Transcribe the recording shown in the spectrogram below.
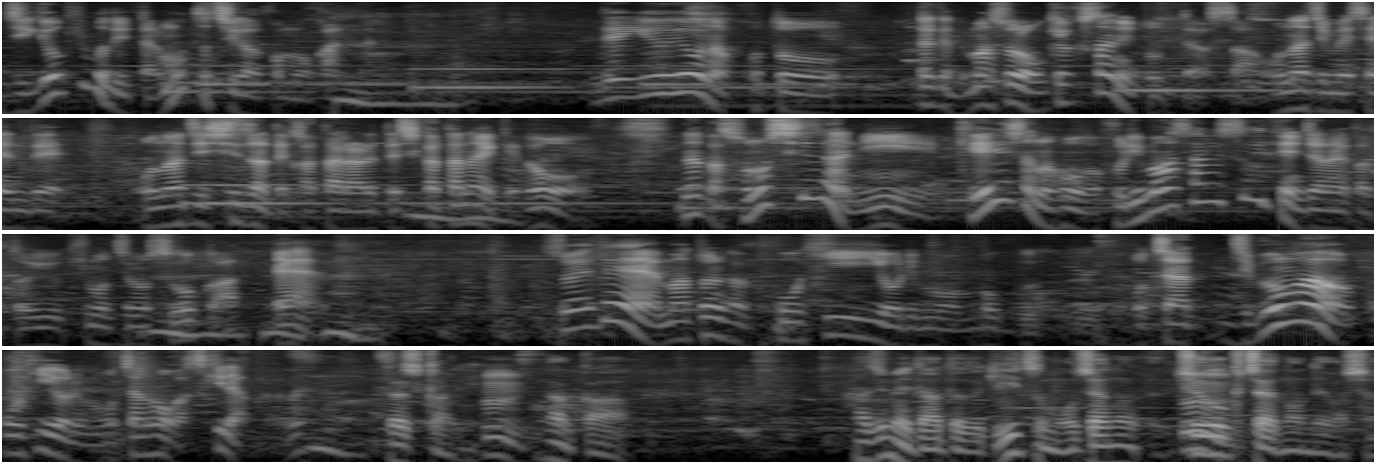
事業規模で言ったらもっと違うかもわかんない。っていうようなことだけどまあそれはお客さんにとってはさ同じ目線で同じ視座で語られて仕方ないけど、なんかその視座に経営者の方が振り回されすぎてんじゃないかという気持ちもすごくあって、それでまあとにかくコーヒーよりも僕お茶自分はコーヒーよりもお茶の方が好きだからね。うん確かに、うん。なんか初めて会った時いつもお茶の中国茶飲んでました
